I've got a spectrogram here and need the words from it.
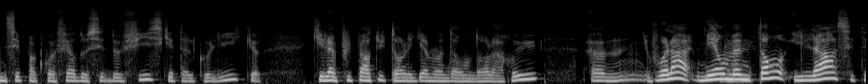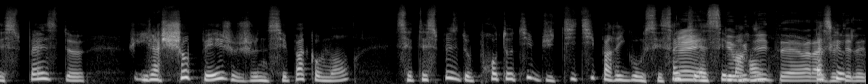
ne sait pas quoi faire de ses deux fils, qui est alcoolique, qui la plupart du temps les gamins dans, dans la rue. Euh, voilà, mais en même temps, il a cette espèce de... Il a chopé, je ne sais pas comment, cette espèce de prototype du Titi Parigo. C'est ça qui est assez que marrant. Vous dites, euh, voilà, parce les,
